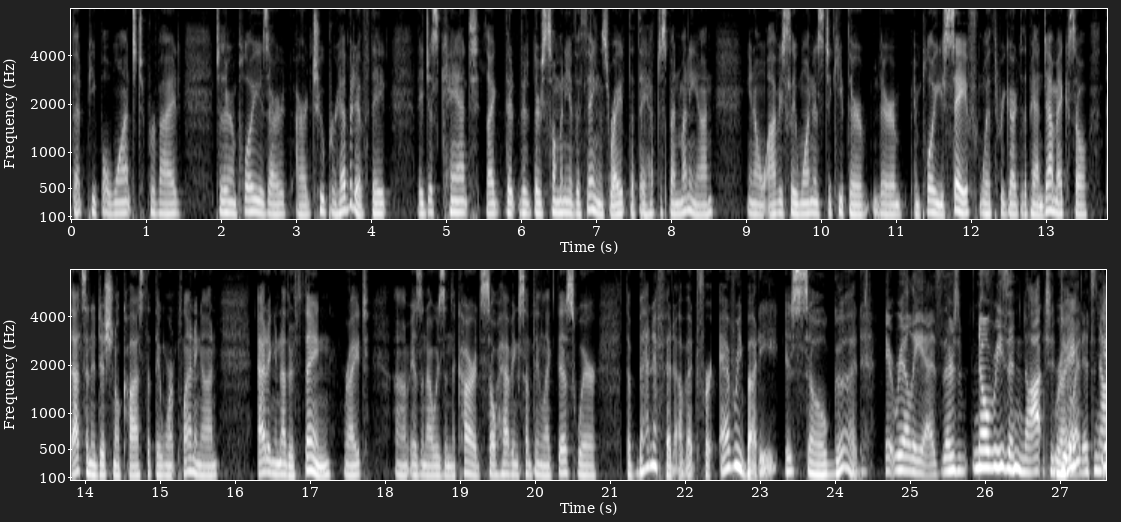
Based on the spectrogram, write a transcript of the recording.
that people want to provide to their employees are are too prohibitive. They they just can't like there, there- there's so many other things right that they have to spend money on. You know, obviously one is to keep their their employees safe with regard to the pandemic, so that's an additional cost that they weren't planning on. Adding another thing, right, um, isn't always in the cards. So having something like this where the benefit of it for everybody is so good. It really is. There's no reason not to do it. It's not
